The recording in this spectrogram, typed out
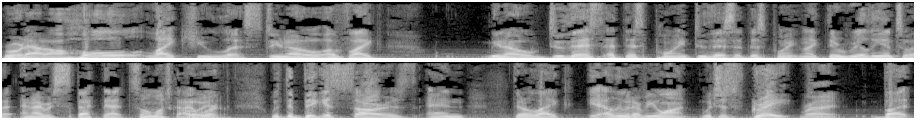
wrote out a whole light cue list, you know, of like, you know, do this at this point, do this at this point. Like they're really into it, and I respect that so much. I Oh, yeah. worked with the biggest stars, and they're like, yeah, Eli, whatever you want, which is great. Right. But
